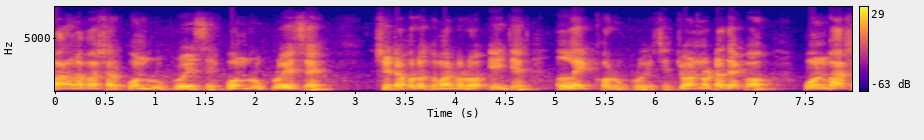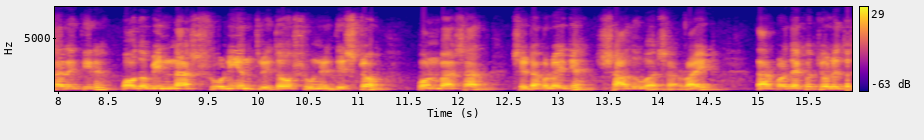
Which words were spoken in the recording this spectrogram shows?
বাংলা ভাষার কোন রূপ রয়েছে? কোন রূপ রয়েছে? সেটা হলো, তোমার হলো এই যে লেখ্য রূপ রয়েছে। চুয়ান্নটা দেখো কোন ভাষা রীতির পদবিন্যাস সুনিয়ন্ত্রিত, সুনির্দিষ্ট? কোন ভাষার? সেটা হলো এই যে সাধু ভাষা রাইট তারপর দেখো চলিত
